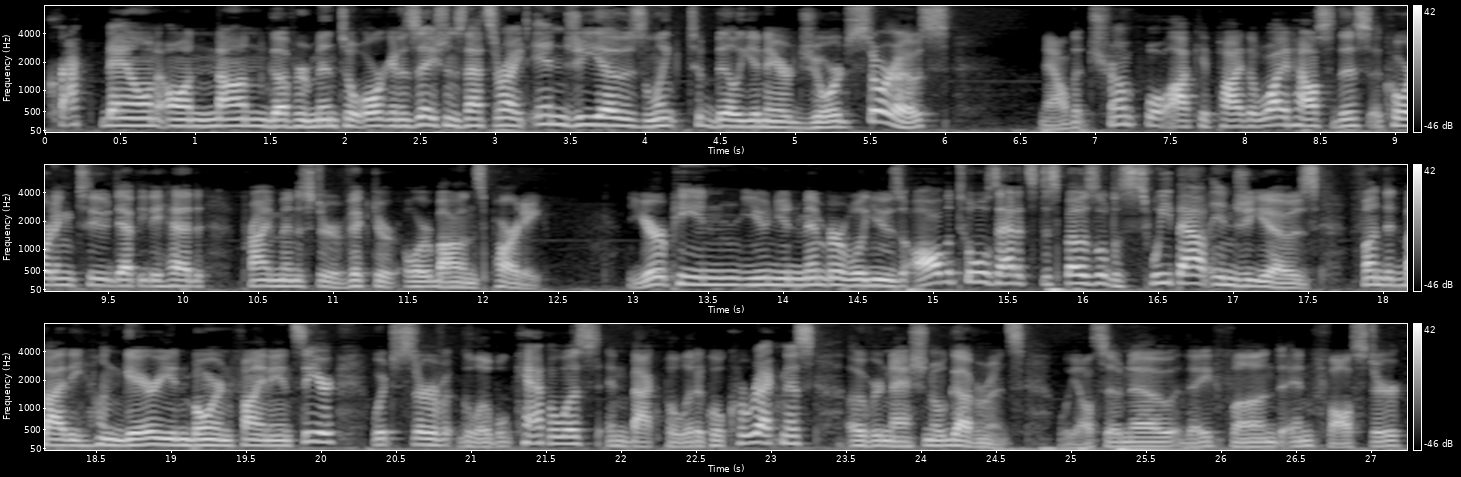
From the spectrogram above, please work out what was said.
crack down on non governmental organizations. That's right, NGOs linked to billionaire George Soros now that Trump will occupy the White House, this according to Deputy Head Prime Minister Viktor Orban's party. The European Union member will use all the tools at its disposal to sweep out NGOs funded by the Hungarian born financier, which serve global capitalists and back political correctness over national governments. We also know they fund and foster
